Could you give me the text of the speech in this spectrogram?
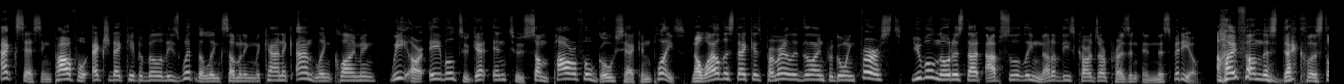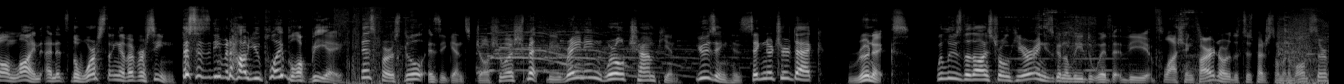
Accessing powerful extra deck capabilities with the Link Summoning mechanic and Link Climbing, we are able to get into some powerful go second plays. Now while this deck is primarily designed for going first, you will notice that absolutely none of these cards are present in this video. I found this deck list online and it's the worst thing I've ever seen. This isn't even how you play Block BA. This first duel is against Joshua Schmidt, the reigning world champion, using his signature deck, Runick. We lose the dice roll here, and he's going to lead with the Flashing Fire in order to special summon a monster.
